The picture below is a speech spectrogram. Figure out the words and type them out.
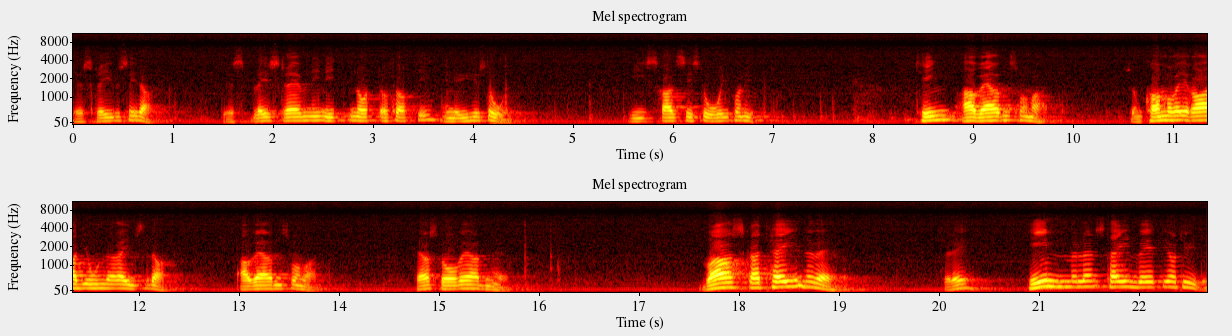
Det skrives i dag. Det ble skrevet i 1948, en ny historie. Israels historie på nytt. Ting av verdensformat som kommer i radioen hver eneste dag. Av verdensformat. Her står verden her. Hva skal tegnet være? Se det. Himmelens tegn vet vi å tyde.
